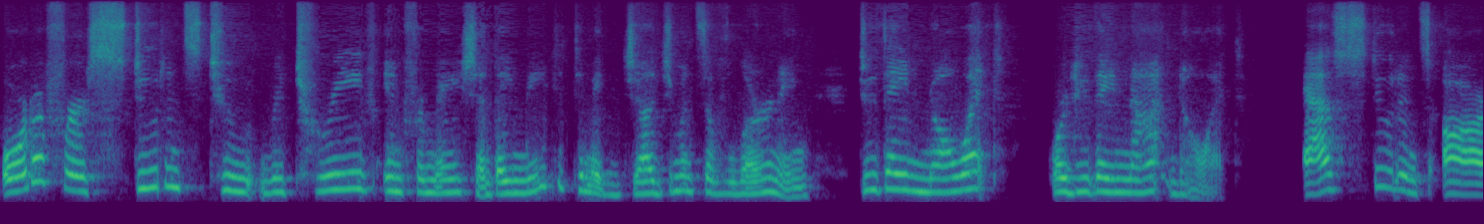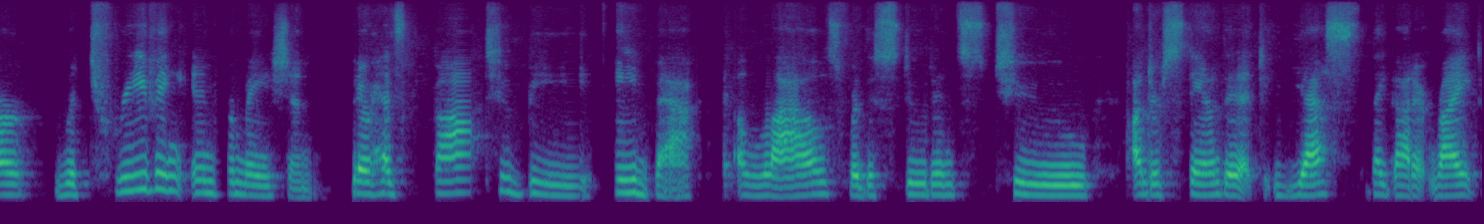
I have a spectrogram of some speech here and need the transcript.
order for students to retrieve information, they needed to make judgments of learning. Do they know it or do they not know it? As students are retrieving information, there has got to be feedback that allows for the students to understand it. yes, they got it right,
